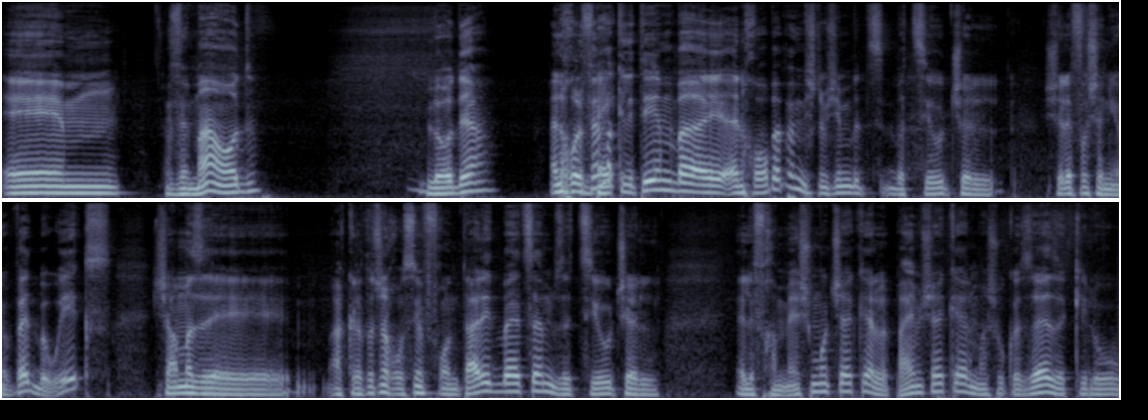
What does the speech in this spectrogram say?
אמ, ומה עוד? לא יודע. אנחנו לפעמים מקליטים, ב... אנחנו הרבה פעמים משתמשים בציוד של, של איפה שאני עובד, בוויקס. שם זה, ההקלטות שאנחנו עושים פרונטלית בעצם, זה ציוד של 1,500 שקל, 2,000 שקל, משהו כזה, זה כאילו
